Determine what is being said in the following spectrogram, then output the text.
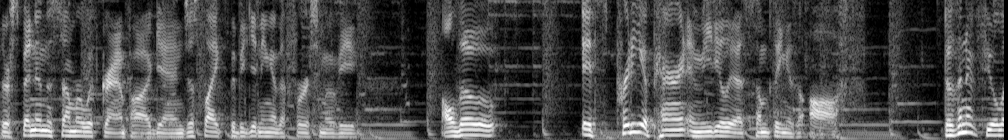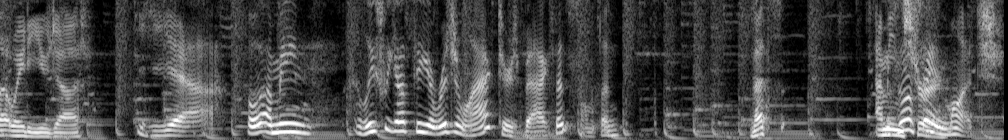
They're spending the summer with Grandpa again, just like the beginning of the first movie. Although it's pretty apparent immediately that something is off. Doesn't it feel that way to you, Josh? Yeah. Well, I mean, At least we got the original actors back. That's something. That's. I mean, It's not sure. saying much.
